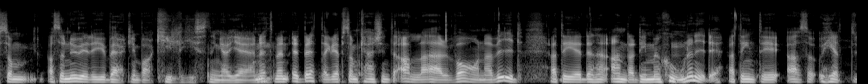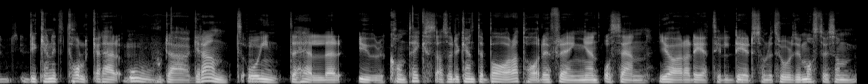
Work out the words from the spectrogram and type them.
som, alltså nu är det ju verkligen bara killgissningar i hjärnet, men ett berättargrepp som kanske inte alla är vana vid. Att det är den här andra dimensionen i det. Att det inte är, alltså helt, du kan inte tolka det här ordagrant och inte heller ur kontext. Alltså du kan inte bara ta refrängen och sen göra det till det som du tror. Du måste liksom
